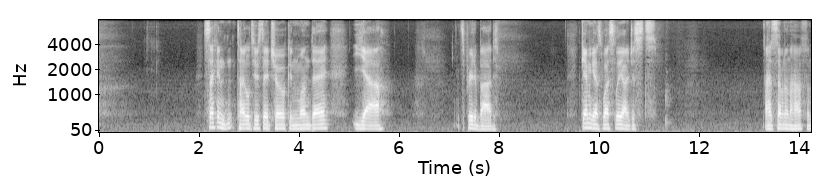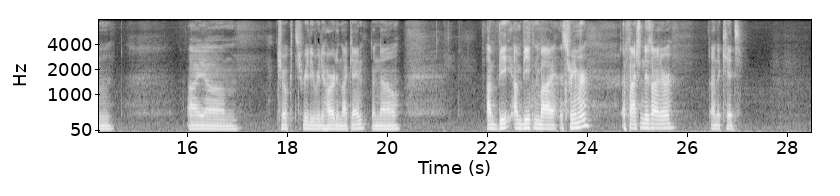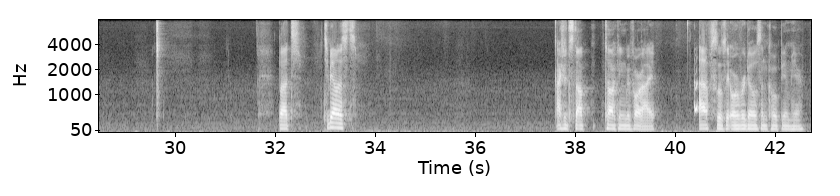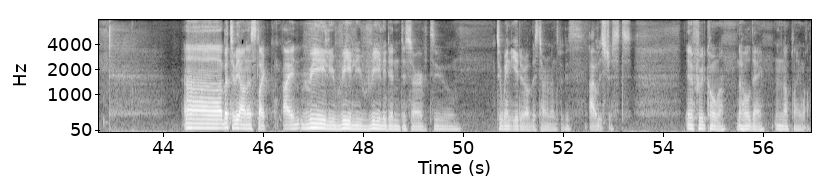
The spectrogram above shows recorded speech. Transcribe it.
second title Tuesday choke in one day. Yeah, it's pretty bad. Game against Wesley, I just I had seven and a half, and I um choked really really hard in that game, and now I'm beat I'm beaten by a streamer, a fashion designer, and a kid. But to be honest, I should stop talking before I absolutely overdose on copium here. Uh, but to be honest, like I really, really, really didn't deserve to to win either of these tournaments because I was just in a food coma the whole day and not playing well.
